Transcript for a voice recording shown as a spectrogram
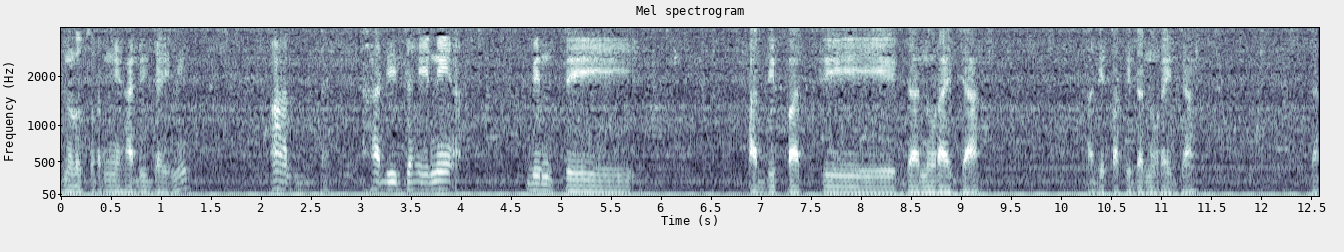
penelusurannya Hadijah ini. Hadijah ini binti Adipati Danureja. Adipati Danureja. Ya,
